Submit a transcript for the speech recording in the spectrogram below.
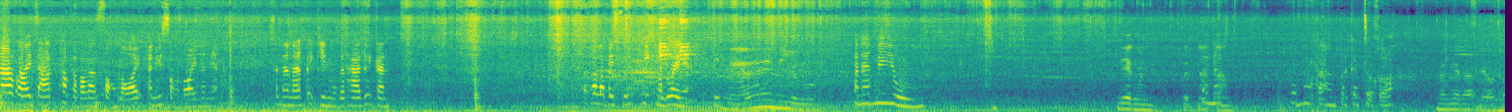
ห้าร้อยจัดเท่ากับประมาณสองร้อยอันนี้สองร้อยนั่นเนี่ยฉะนั้นนะไปกินหมูกระทะด้วยกันแล้ว ก็เราไปซื้อพริกมาด้วยเนี่ยพริกแหมไม่อยู่วันนั้นไม่อยู่เรียกมันเปิดหน้าต่างเปิดหน้าต่างเปิดกระจกเหรอไม่เรียกแล้วเดี๋ยวโทร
